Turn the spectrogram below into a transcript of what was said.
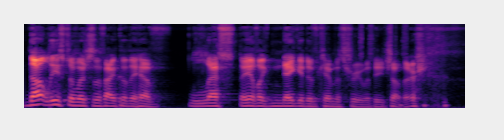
not least of which the fact that they have less, they have like negative chemistry with each other,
